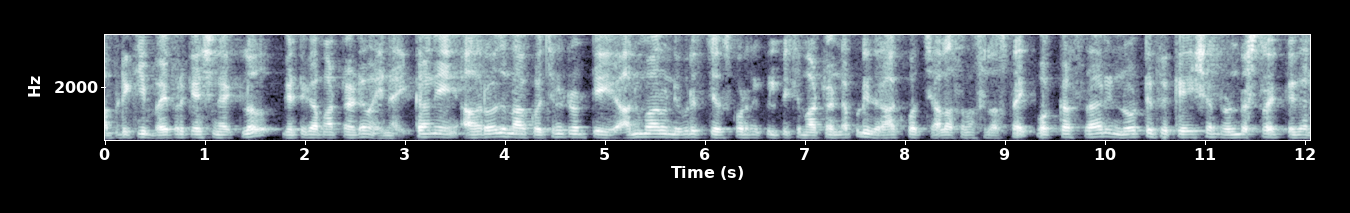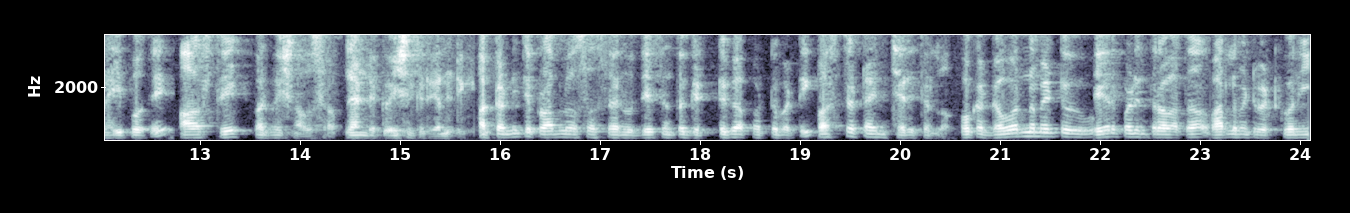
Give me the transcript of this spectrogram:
అప్పటికి బైఫర్కేషన్ యాక్ట్లో గట్టిగా మాట్లాడడం అయినాయి. కానీ ఆ రోజు నాకు వచ్చినటువంటి అనుమానం నివృత్తి చేసుకోవడానికి పిలిపించి మాట్లాడినప్పుడు ఇది రాకపోతే చాలా సమస్యలు వస్తాయి. ఒక్కసారి నోటిఫికేషన్ రెండు స్ట్రైక్ గానీ అయిపోతే ఆ స్టేట్ పర్మిషన్ అవసరం ల్యాండ్ ఎక్వేషన్ అన్నిటికీ. అక్కడి నుంచి ప్రాబ్లమ్స్ వస్తాయనే ఉద్దేశంతో గట్టిగా పట్టుబట్టి ఫస్ట్ టైం చరిత్రలో ఒక గవర్నమెంట్ ఏర్పడిన తర్వాత పార్లమెంట్ పెట్టుకొని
